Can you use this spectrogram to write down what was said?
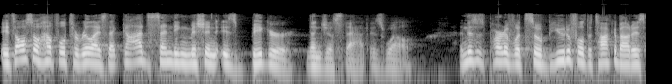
it's also helpful to realize that God's sending mission is bigger than just that as well. And this is part of what's so beautiful to talk about is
